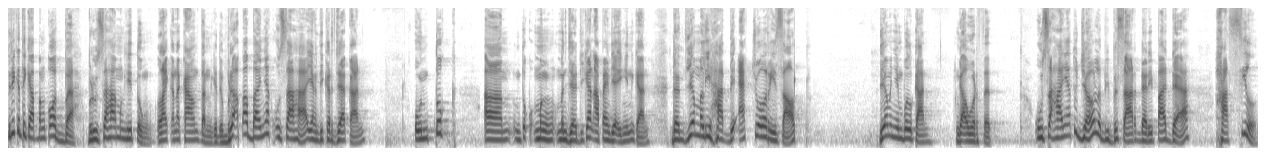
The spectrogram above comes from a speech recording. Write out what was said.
Jadi ketika pengkhotbah berusaha menghitung like an accountant gitu, berapa banyak usaha yang dikerjakan untuk um, untuk menjadikan apa yang dia inginkan dan dia melihat the actual result, dia menyimpulkan nggak worth it. Usahanya tuh jauh lebih besar daripada hasil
